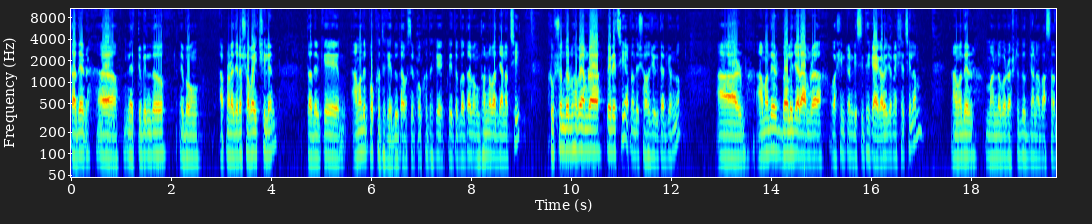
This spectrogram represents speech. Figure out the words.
তাদের নেতৃবৃন্দ এবং আপনারা যারা সবাই ছিলেন তাদেরকে আমাদের পক্ষ থেকে, দূতাবাসের পক্ষ থেকে কৃতজ্ঞতা এবং ধন্যবাদ জানাচ্ছি। খুব সুন্দরভাবে আমরা পেরেছি আপনাদের সহযোগিতার জন্য। আর আমাদের দলে যারা আমরা ওয়াশিংটন ডিসি থেকে এগারো জন এসেছিলাম, আমাদের মান্যবর রাষ্ট্রদূত জনাব আসাদ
